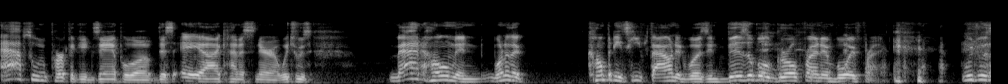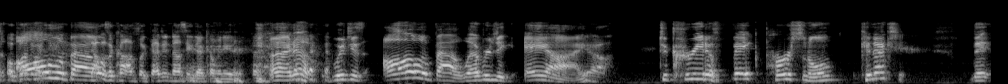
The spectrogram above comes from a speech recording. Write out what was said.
absolute perfect example of this AI kind of scenario, which was Matt Homann. One of the companies he founded was Invisible Girlfriend and Boyfriend. which was oh, all way, about. That was a conflict. I did not see that coming either. I know, which is all about leveraging AI yeah. to create a fake personal connection. That,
